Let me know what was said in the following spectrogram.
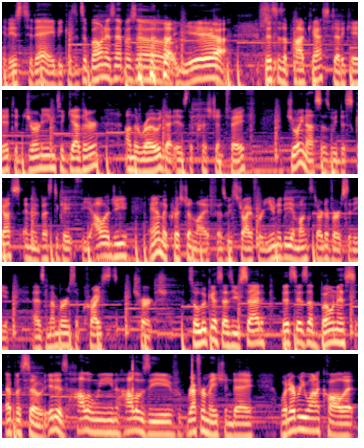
It is today because it's a bonus episode. yeah. This is a podcast dedicated to journeying together on the road that is the Christian faith. Join us as we discuss and investigate theology and the Christian life as we strive for unity amongst our diversity as members of Christ's church. So, Lucas, as you said, this is a bonus episode. It is Halloween, Hallows Eve, Reformation Day, whatever you want to call it.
